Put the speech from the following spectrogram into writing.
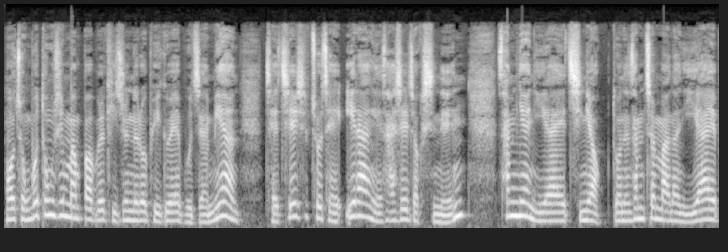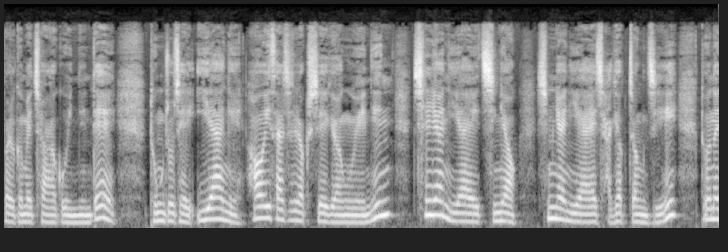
뭐 정보통신망법을 기준으로 비교해 보자면 제70조 제1항의 사실 적시는 3년 이하의 징역 또는 3천만 원 이하의 벌금에 처하고 있는데 동조 제2항의 허위사실 역시의 경우에는 7년 이하의 징역, 10년 이하의 자격정지 또는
